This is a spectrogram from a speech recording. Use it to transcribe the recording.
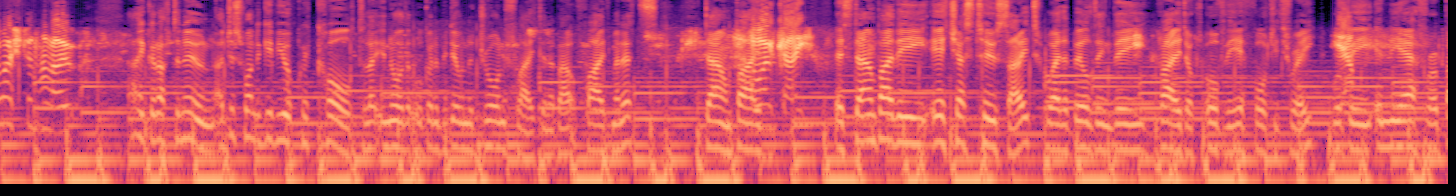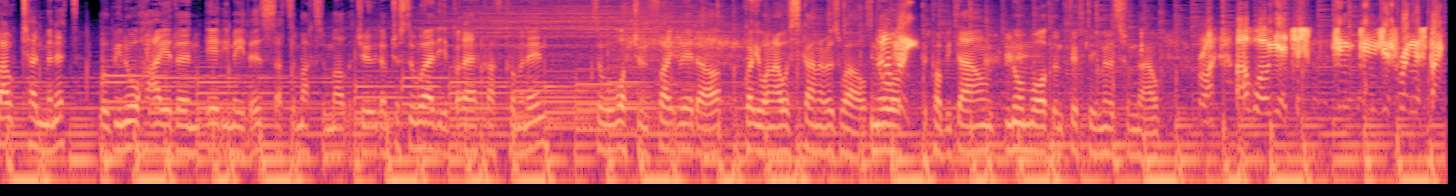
Turweston, hello. Hi, good afternoon. I just want to give you a quick call to let you know that we're going to be doing a drone flight in about five minutes. Down by Oh, okay. it's down by the HS2 site where they're building the viaduct over the A43. We'll Yeah. be in the air for about 10 minutes. We'll be no higher than 80 metres. That's the maximum altitude. I'm just aware that you've got aircraft coming in, so we're watching flight radar. I've got you on our scanner as well. You know, Lovely. they're probably down no more than 15 minutes from now. Right. Uh, well, yeah. Just can, can you just ring us back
